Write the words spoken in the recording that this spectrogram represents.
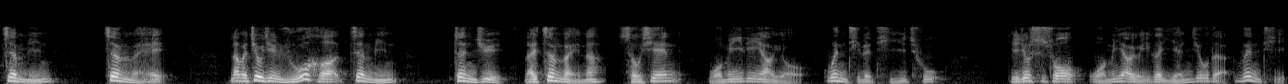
证明、证伪。那么究竟如何证明证据来证伪呢？首先，我们一定要有问题的提出，也就是说，我们要有一个研究的问题。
